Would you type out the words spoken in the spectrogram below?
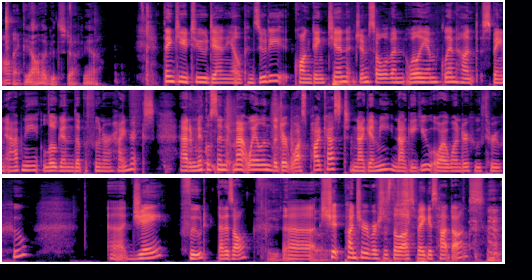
all that good yeah, all stuff. the good stuff. Yeah. Thank you to Danielle Pinzudi, Kwang Ding Tian, Jim Sullivan, William, Glenn Hunt, Spain Abney, Logan the Buffooner Heinrichs, Adam Nicholson, Matt Whalen, the Dirt Wasp Podcast, Nagami, Nagayu, Oh I Wonder Who Threw Who, uh, Jay, Food, that is all. Uh, Shit Puncher versus the Las Vegas Hot Dogs.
